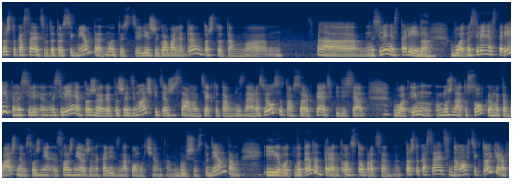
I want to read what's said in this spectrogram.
то, что касается вот этого сегмента, ну, то есть есть же глобальный тренд, то, что там ам, а, население стареет. Да. Вот, население стареет, и населе- население тоже, это же одиночки, те же самые, те, кто там, не знаю, развелся, там, в 45, в 50, вот, им нужна тусовка, им это важно, им сложнее, сложнее уже находить знакомых, чем там бывшим студентам, и вот, вот этот тренд, он стопроцентный. То, что касается домов тиктокеров,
